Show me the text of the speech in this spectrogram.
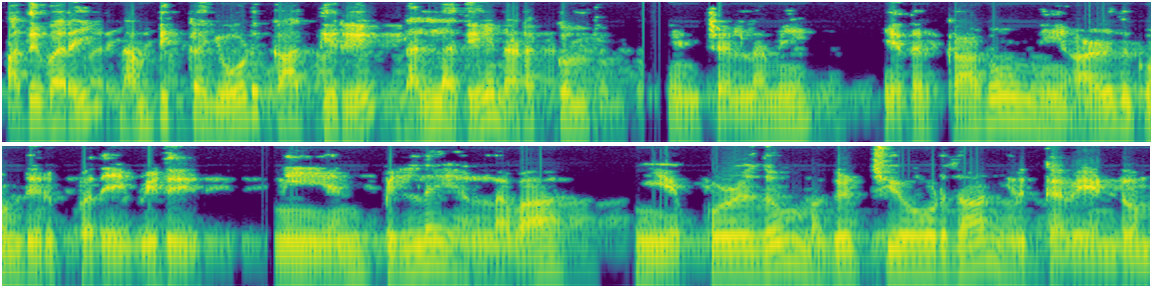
அதுவரை நம்பிக்கையோடு காத்திரு நல்லதே நடக்கும். என் செல்லமே எதற்காகவும் நீ அழுது கொண்டிருப்பதை விடு. நீ என் பிள்ளை அல்லவா? நீ எப்பொழுதும் மகிழ்ச்சியோடு தான் இருக்க வேண்டும்.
